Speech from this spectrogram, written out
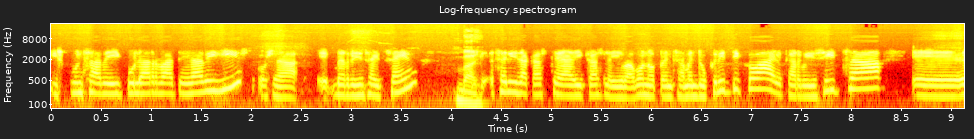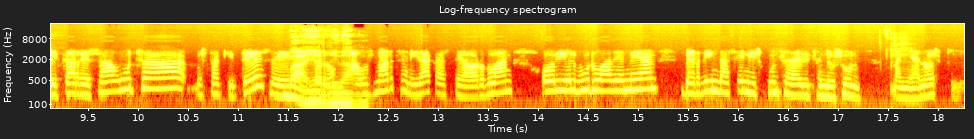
hizkuntza vehikular bat erabiliz, osea, eh, berdin zaitzein, Bai. zer irakastea ikaslei, ba, bueno, pentsamendu kritikoa, elkar eh, elkar ezagutza, ez dakit ez, eh, Bai, bueno, hausnartzen irakastea, orduan hori helburua denean berdin da zein hizkuntza erabiltzen duzun, baina noski,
